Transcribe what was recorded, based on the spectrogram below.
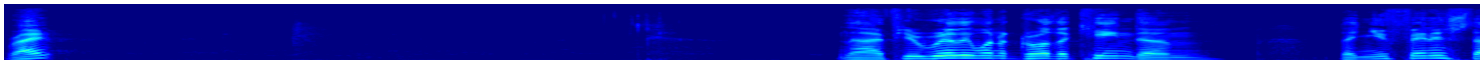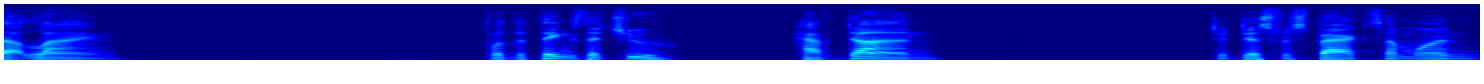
Right? Now, if you really want to grow the kingdom, then you finish that line for the things that you have done to disrespect someone,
